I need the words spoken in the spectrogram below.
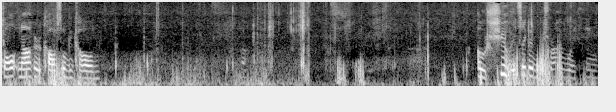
"Don't knock or cops will be called." Oh shoot! It's like a driveway thing.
